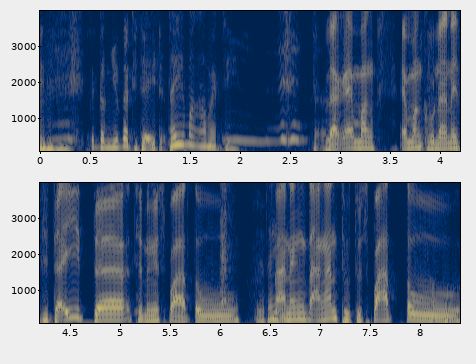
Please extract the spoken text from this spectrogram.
pitung yuto tidak ide. Tapi emang awet sih. Lah emang emang gunane tidak ida jenenge sepatu. Ya, Nah ning tangan dudu sepatu.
